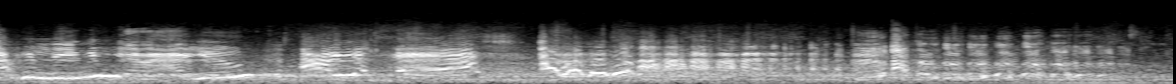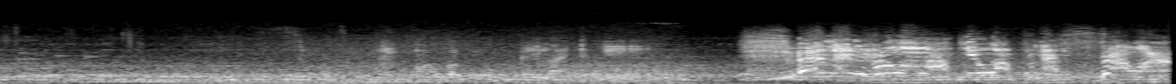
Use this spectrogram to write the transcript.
fucking leaving here, are you? Are you ass? and then roll up you up in cellar!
